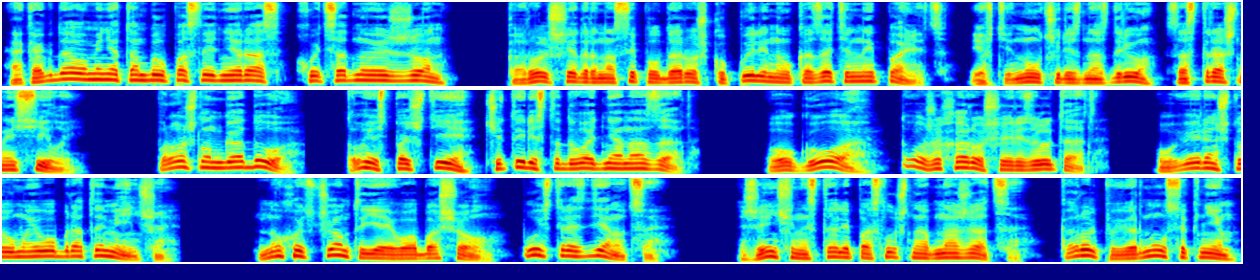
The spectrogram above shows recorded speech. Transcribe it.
А когда у меня там был последний раз, хоть с одной из жен?» Король щедро насыпал дорожку пыли на указательный палец и втянул через ноздрю со страшной силой. «В прошлом году, то есть почти 402 дня назад. Ого, тоже хороший результат. Уверен, что у моего брата меньше. Ну, хоть в чем-то я его обошел. Пусть разденутся». Женщины стали послушно обнажаться. Король повернулся к ним,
